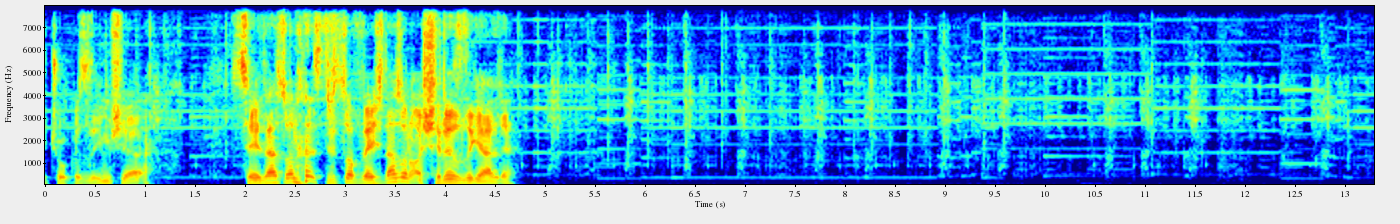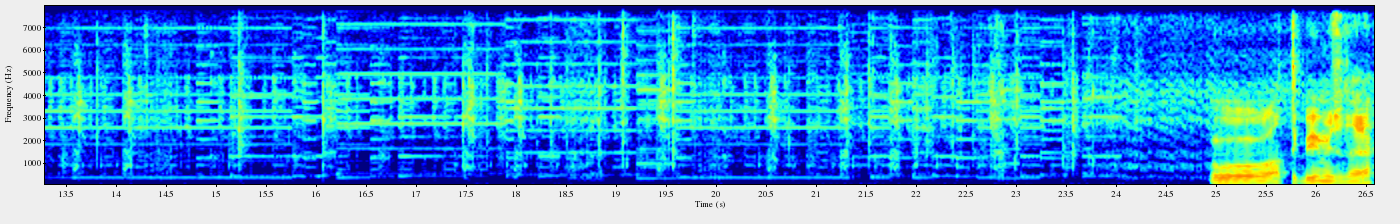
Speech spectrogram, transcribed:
Bu çok hızlıymış ya. Şeyden sonra Streets of Rage'den sonra aşırı hızlı geldi. Oo, attık büyüğümüzü de.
